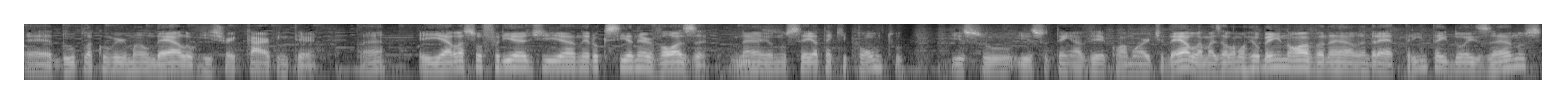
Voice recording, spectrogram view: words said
é, dupla com o irmão dela, o Richard Carpenter, né? E ela sofria de anorexia nervosa, né? Eu não sei até que ponto isso isso tem a ver com a morte dela, mas ela morreu bem nova, né, André? 32 anos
